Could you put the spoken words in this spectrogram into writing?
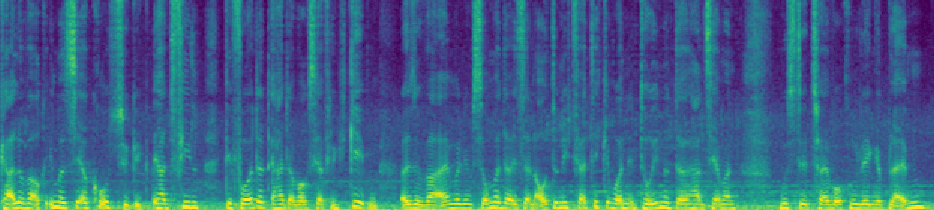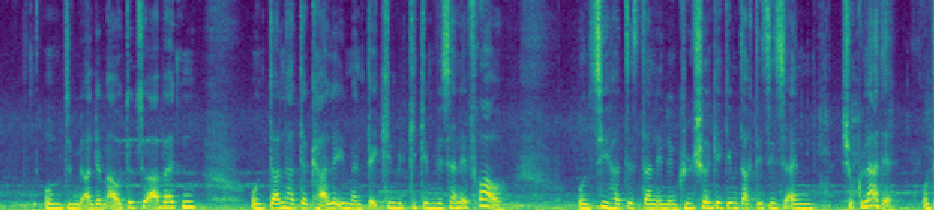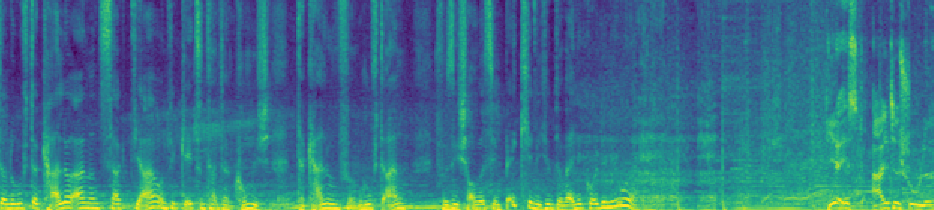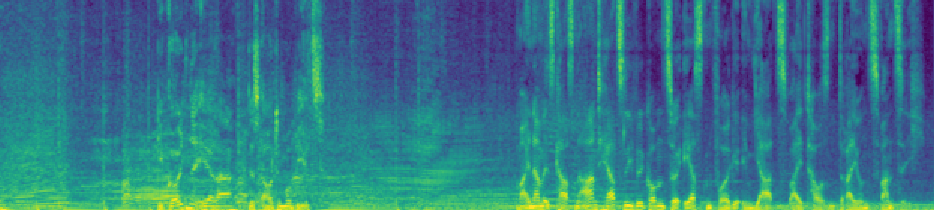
Carlo war auch immer sehr großzügig. Er hat viel gefordert, er hat aber auch sehr viel gegeben. Also war einmal im Sommer, da ist ein Auto nicht fertig geworden in Turin und der Hans Hermann musste zwei Wochen länger bleiben, um an dem Auto zu arbeiten. Und dann hat der Carlo ihm ein Bäckchen mitgegeben wie seine Frau. Und sie hat es dann in den Kühlschrank gegeben und dachte, das ist eine Schokolade. Und dann ruft der Carlo an und sagt, ja, und wie geht's? Und dann sagt er, komisch, der Carlo ruft an, jetzt muss ich schauen, was im Bäckchen ist. Und da war eine goldene Uhr. Hier ist alte Schule, die goldene Ära des Automobils. Mein Name ist Carsten Arndt. Herzlich willkommen zur ersten Folge im Jahr 2023.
